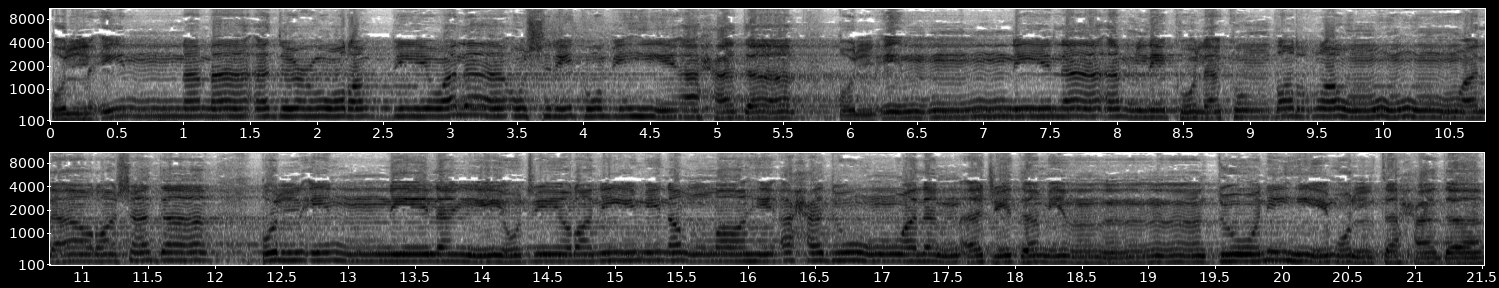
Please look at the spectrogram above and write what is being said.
قل إنما أدعو ربي ولا أشرك به أحدا قل إني لا أملك لكم ضرا ولا رشدا قل إني لن يجيرني من الله أحد ولن أجد من دونه ملتحدا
